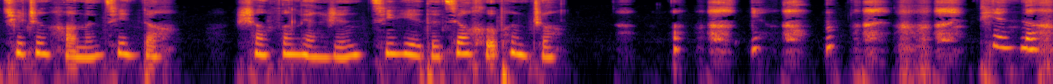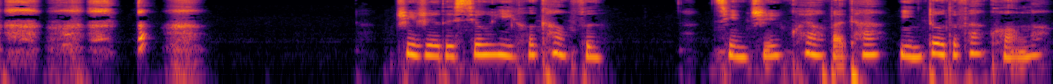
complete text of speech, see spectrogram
却正好能见到上方两人激烈的交合碰撞。天哪！炙热的羞意和亢奋，简直快要把他引逗得发狂了。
